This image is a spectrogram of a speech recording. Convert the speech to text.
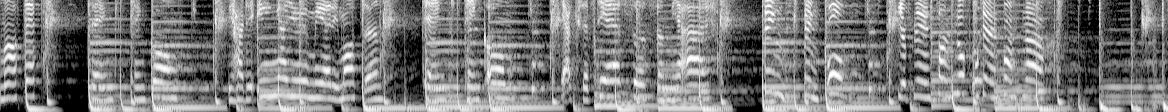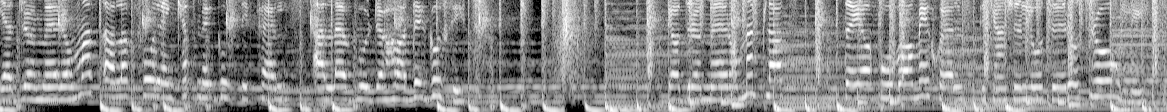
klimatet. Tänk, tänk om. Vi hade inga djur mer i maten. Tänk, tänk om. Jag accepteras så som jag är. Tänk, tänk om. Jag blir en tandlock och en konstnär. Jag drömmer om att alla får en katt med gosig päls Alla borde ha det gosigt. Jag drömmer om en plats där jag får vara mig själv. Det kanske låter otroligt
